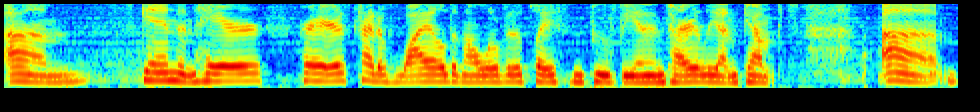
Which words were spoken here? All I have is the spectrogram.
um, skin and hair. Her hair is kind of wild and all over the place and poofy and entirely unkempt. Um,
